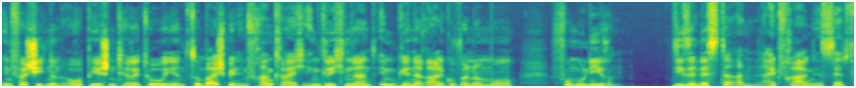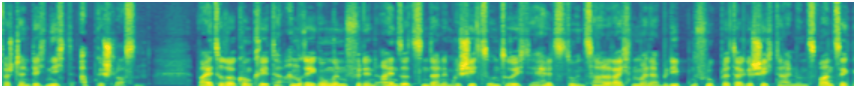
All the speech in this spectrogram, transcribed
in verschiedenen europäischen Territorien, zum Beispiel in Frankreich, in Griechenland, im Generalgouvernement, formulieren? Diese Liste an Leitfragen ist selbstverständlich nicht abgeschlossen. Weitere konkrete Anregungen für den Einsatz in deinem Geschichtsunterricht erhältst du in zahlreichen meiner beliebten Flugblätter Geschichte 21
